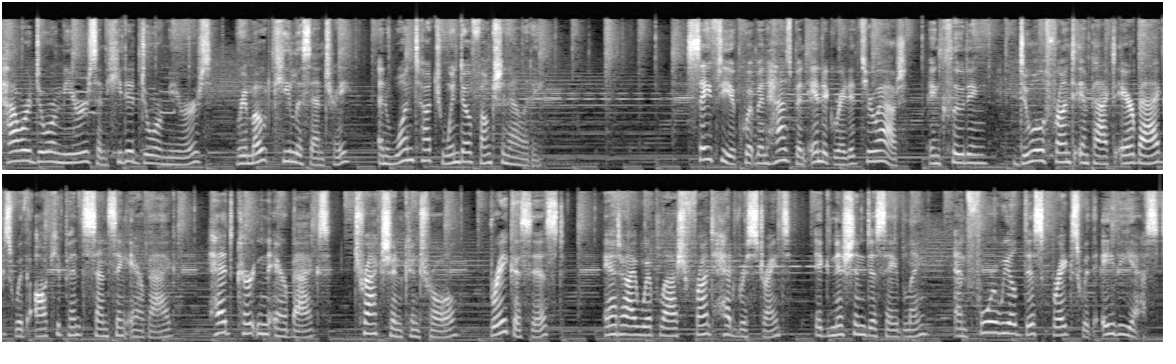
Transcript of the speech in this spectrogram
power door mirrors and heated door mirrors, remote keyless entry, and one-touch window functionality. Safety equipment has been integrated throughout, including dual front impact airbags with occupant sensing airbag, head curtain airbags, traction control, brake assist, anti-whiplash front head restraints, ignition disabling, and four-wheel disc brakes with ABS.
